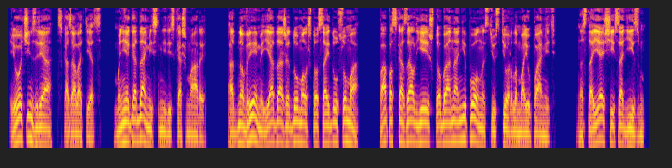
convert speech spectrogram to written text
«И очень зря», — сказал отец. «Мне годами снились кошмары. Одно время я даже думал, что сойду с ума. Папа сказал ей, чтобы она не полностью стерла мою память. Настоящий садизм —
